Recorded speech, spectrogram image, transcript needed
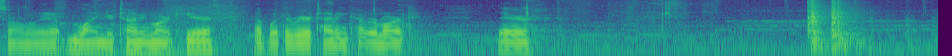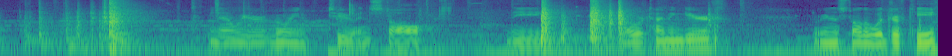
This all the way up, line your timing mark here, up with the rear timing cover mark there. Now we are going to install the lower timing gear. We're going to install the Woodruff key.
